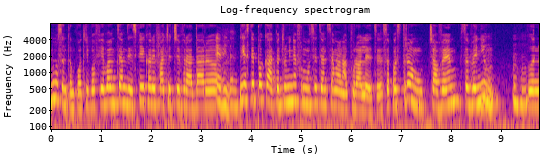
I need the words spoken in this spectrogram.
nu sunt împotrivă, fie, v-am- ți-am zis, fiecare face ce vrea, dar uh, Evident. este păcat. Pentru mine frumusețea înseamnă naturalețe. Să păstrăm ce avem, să venim Mhm. în,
